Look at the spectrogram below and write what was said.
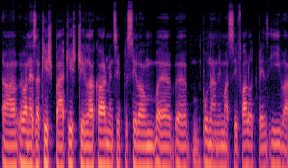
a, van ez a kispál, kis csillag, 30 y Punani masszív halott pénz, ív a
